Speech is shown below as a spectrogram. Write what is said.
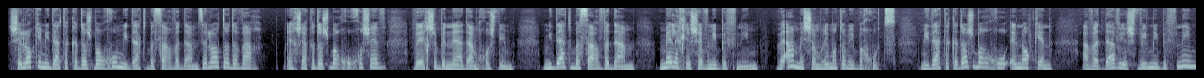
שלא כמידת הקדוש ברוך הוא מידת בשר ודם, זה לא אותו דבר. איך שהקדוש ברוך הוא חושב ואיך שבני אדם חושבים. מידת בשר ודם, מלך יושב מבפנים, ועם משמרים אותו מבחוץ. מידת הקדוש ברוך הוא אינו כן, עבדיו יושבים מבפנים,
